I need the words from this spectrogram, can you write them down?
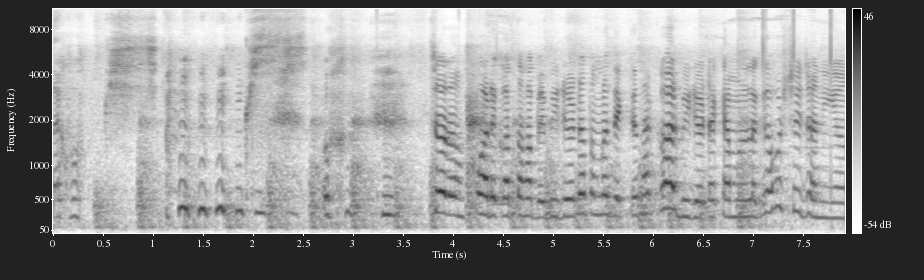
দেখো চলো, পরে কথা হবে। ভিডিওটা তোমরা দেখতে থাকো, আর ভিডিওটা কেমন লাগে অবশ্যই জানিও।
